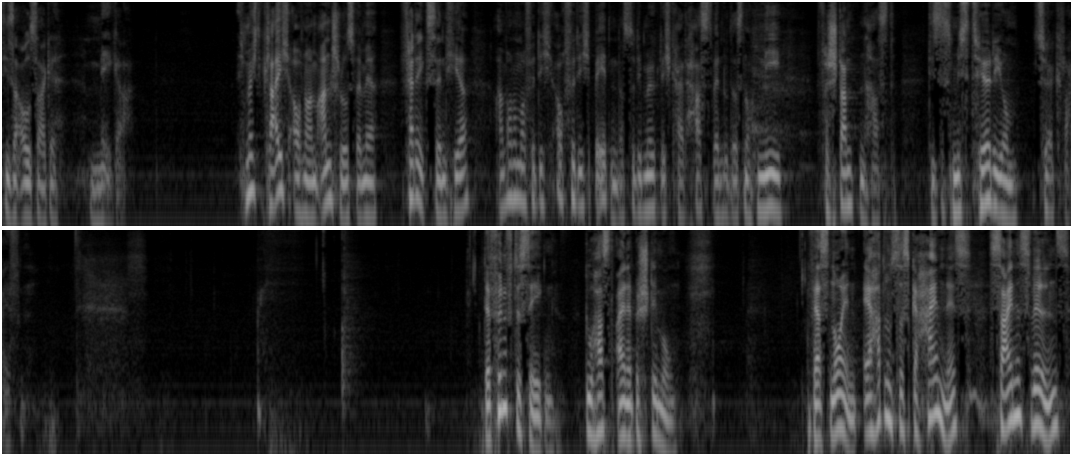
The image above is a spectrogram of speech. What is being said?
diese Aussage mega. Ich möchte gleich auch noch im Anschluss, wenn wir fertig sind hier, einfach nochmal für dich, auch für dich beten, dass du die Möglichkeit hast, wenn du das noch nie verstanden hast, dieses Mysterium zu ergreifen. Der fünfte Segen, du hast eine Bestimmung. Vers 9, er hat uns das Geheimnis seines Willens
